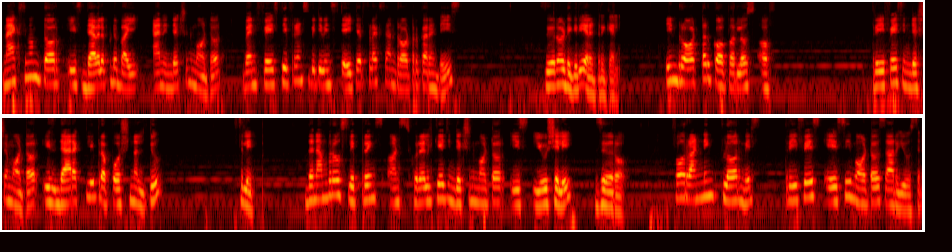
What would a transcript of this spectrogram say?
Maximum torque is developed by an induction motor when phase difference between stator flux and rotor current is 0 degree electrical. In rotor copper loss of three-phase induction motor is directly proportional to slip. The number of slip rings on squirrel cage induction motor is usually 0. For running flour mills, three-phase AC motors are used,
